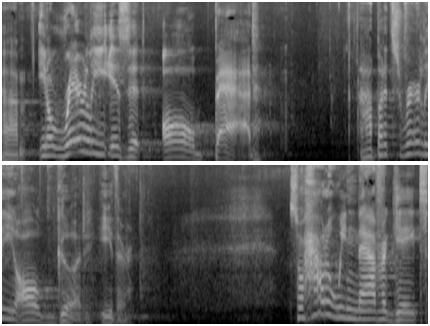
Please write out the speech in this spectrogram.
Um, you know, rarely is it all bad, uh, but it's rarely all good either. So, how do we navigate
